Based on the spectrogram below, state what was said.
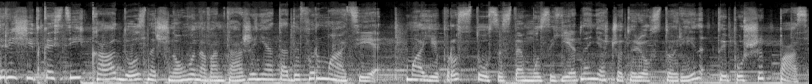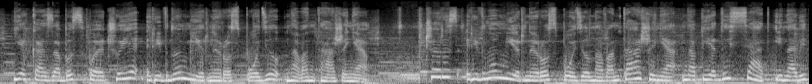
Рішітка стійка до значного навантаження та деформації. Має просту систему з'єднання чотирьох сторін типу шиппас, яка забезпечує рівномірний розподіл навантаження. Через рівномірний розподіл навантаження на 50 і навіть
